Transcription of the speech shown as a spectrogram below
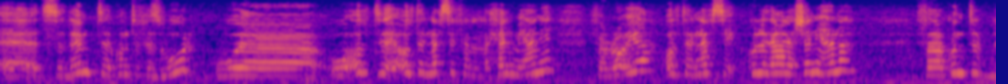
اتصدمت كنت في ذهول و... وقلت قلت لنفسي في الحلم يعني في الرؤية قلت لنفسي كل ده علشاني أنا. فكنت ب...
